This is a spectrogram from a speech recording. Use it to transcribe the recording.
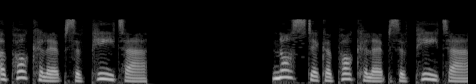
Apocalypse of Peter. Gnostic Apocalypse of Peter.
